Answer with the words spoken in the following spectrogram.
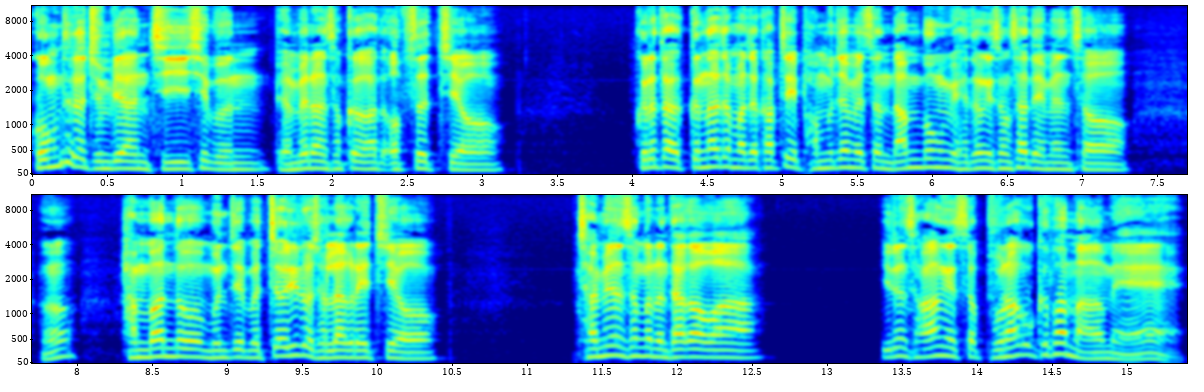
공들여 준비한 G20은 변변한 성과가 없었지요. 그러다 끝나자마자 갑자기 판문점에서 남북미 회동이 성사되면서 어? 한반도 문제 뭐 쩌리로 전락을 했지요. 참여연 선거는 다가와 이런 상황에서 분하고 급한 마음에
